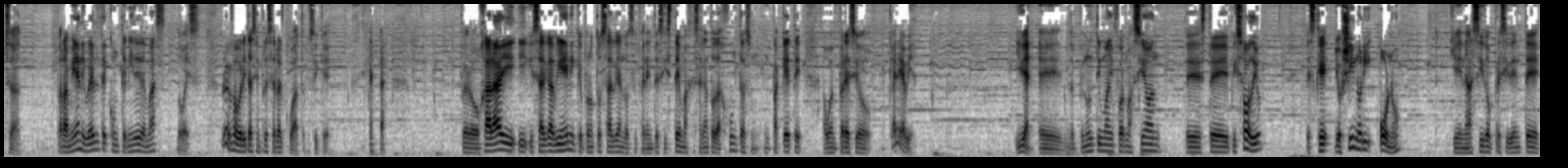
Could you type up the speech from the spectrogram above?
O sea, para mí a nivel de contenido y demás, lo es. Pero mi favorita siempre será el 4, así que... Pero ojalá y, salga bien y que pronto salgan los diferentes sistemas, que salgan todas juntas, un, paquete a buen precio, que haría bien. Y bien, eh, la penúltima información de este episodio es que Yoshinori Ono, quien ha sido presidente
